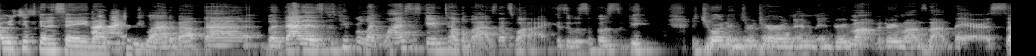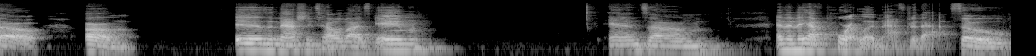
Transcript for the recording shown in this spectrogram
I was just gonna say that. I'm actually glad about that. But that is because people are like, why is this game televised? That's why, because it was supposed to be Jordan's return and, and Draymond, but Draymond's not there. So um it is a nationally televised game. and um, and then they have Portland after that. So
